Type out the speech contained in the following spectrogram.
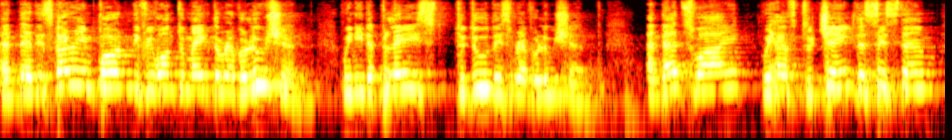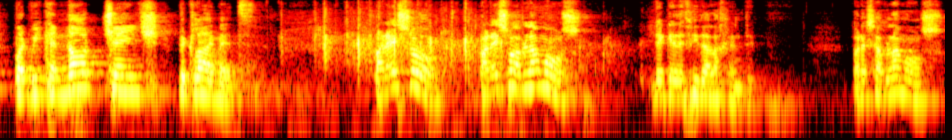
And that is very important if we want to make the revolution. We need a place to do this revolution. And that's why we have to change the system, but we cannot change the climate. Para eso, para eso hablamos de que decida la gente. Para eso hablamos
